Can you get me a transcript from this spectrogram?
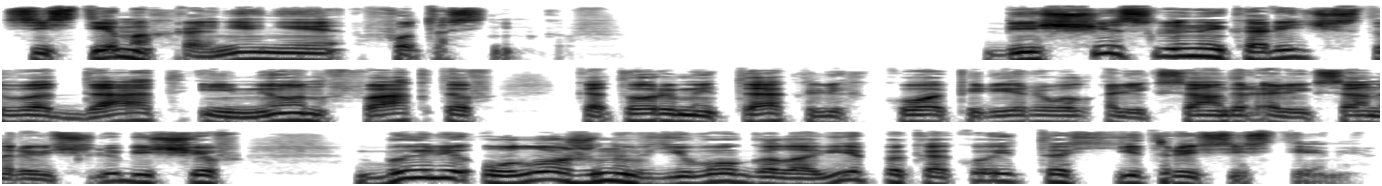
система хранения фотоснимков. Бесчисленное количество дат, имен, фактов, которыми так легко оперировал Александр Александрович Любящев, были уложены в его голове по какой-то хитрой системе.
